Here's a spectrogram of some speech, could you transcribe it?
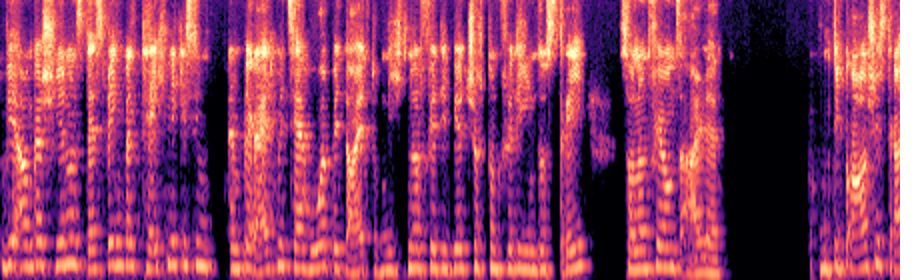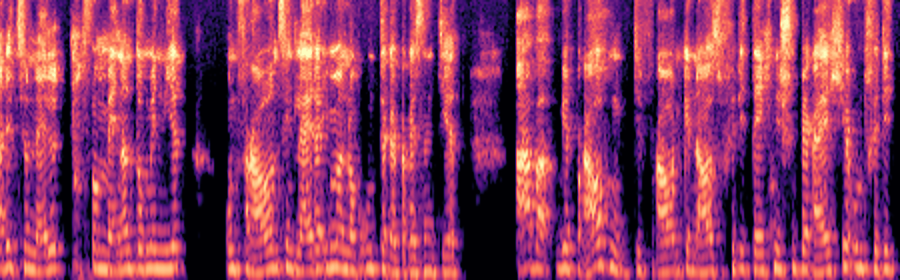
Wir engagieren uns deswegen, weil Technik ist ein Bereich mit sehr hoher Bedeutung, nicht nur für die Wirtschaft und für die Industrie, sondern für uns alle. Die Branche ist traditionell von Männern dominiert und Frauen sind leider immer noch unterrepräsentiert. Aber wir brauchen die Frauen genauso für die technischen Bereiche und für die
